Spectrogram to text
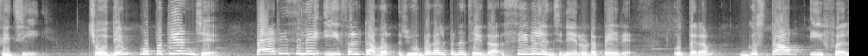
Fiji ചോദ്യം മുപ്പത്തിയഞ്ച്. പാരീസിലെ ഈഫൽ ടവർ രൂപകൽപ്പന ചെയ്ത സിവിൽ എഞ്ചിനീയറുടെ പേര്. ഉത്തരം ഗുസ്താവ് ഈഫൽ.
